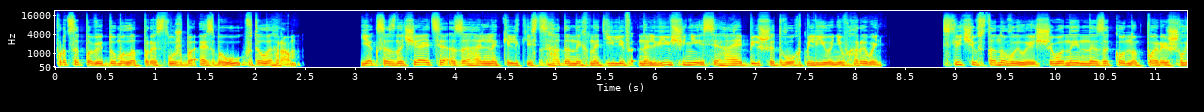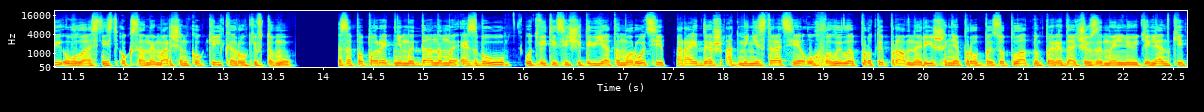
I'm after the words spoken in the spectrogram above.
Про це повідомила прес-служба СБУ в Телеграм. Як зазначається, загальна кількість згаданих наділів на Львівщині сягає більше 2 мільйонів гривень. Слідчі встановили, що вони незаконно перейшли у власність Оксани Марченко кілька років тому. За попередніми даними СБУ, у 2009 році райдержадміністрація ухвалила протиправне рішення про безоплатну передачу земельної ділянки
